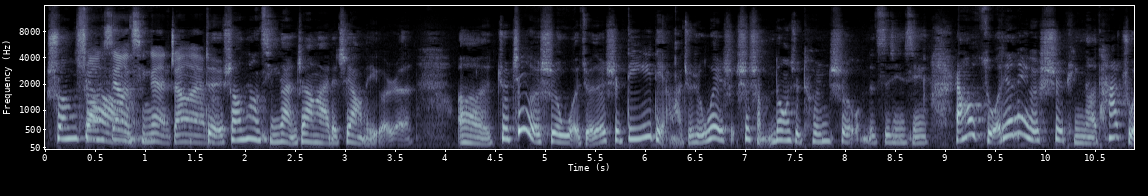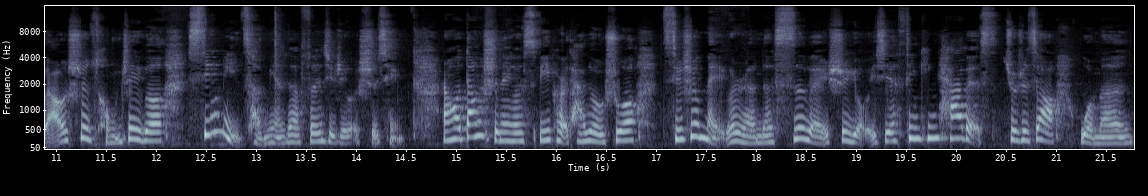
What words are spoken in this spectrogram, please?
双向双向情感障碍，对双向情感障碍的这样的一个人，呃，就这个是我觉得是第一点啊，就是为是什么东西吞噬了我们的自信心。然后昨天那个视频呢，它主要是从这个心理层面在分析这个事情。然后当时那个 speaker 他就说，其实每个人的思维是有一些 thinking habits，就是叫我们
